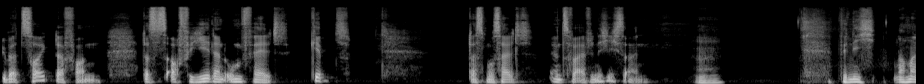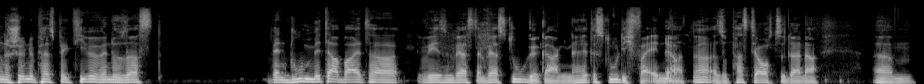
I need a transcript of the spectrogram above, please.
überzeugt davon, dass es auch für jeden ein Umfeld gibt. Das muss halt im Zweifel nicht ich sein. Mhm. Finde ich nochmal eine schöne Perspektive, wenn du sagst, wenn du Mitarbeiter gewesen wärst, dann wärst du gegangen, ne? hättest du dich verändert. Ja. Ne? Also passt ja auch zu deiner, ähm,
